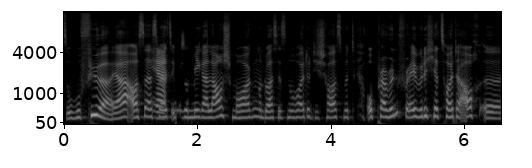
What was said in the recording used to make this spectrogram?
So, wofür, ja? Außer es wäre Ja. jetzt irgendwie so ein mega Lounge morgen und du hast jetzt nur heute die Chance mit Oprah Winfrey, würde ich jetzt heute auch äh,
